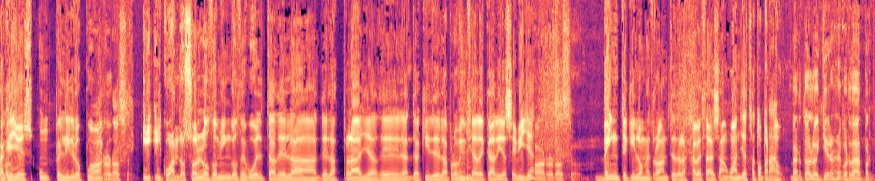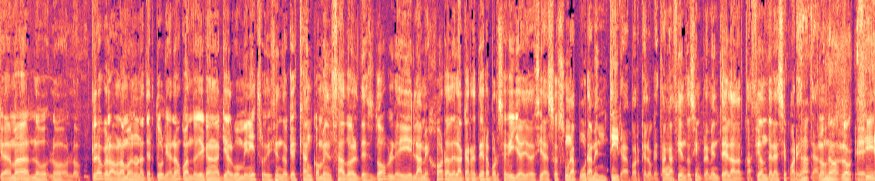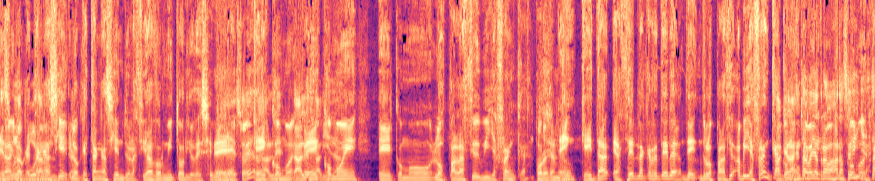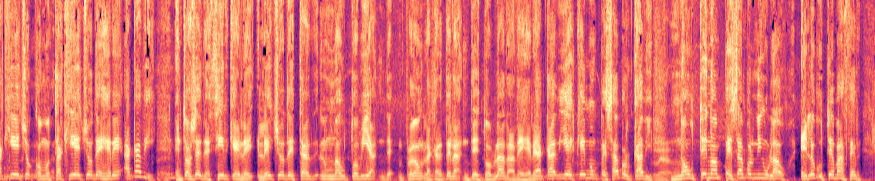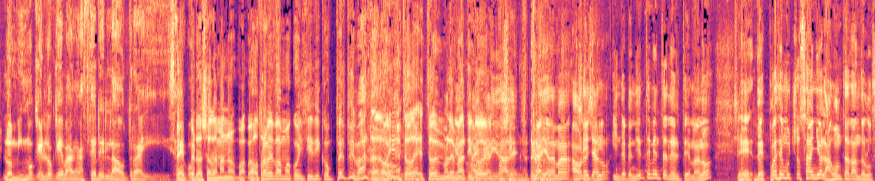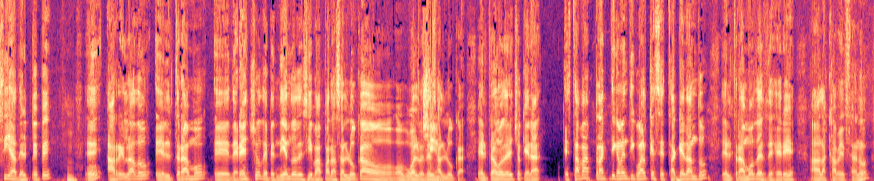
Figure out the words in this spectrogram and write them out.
aquello es un peligro público. Y, y, cuando son los domingos de vuelta de, la, de las playas de, de aquí de la provincia de Cádiz a Sevilla, Horroroso. 20 kilómetros antes de las cabezas de San Juan ya está todo parado. Bartolo, quiero recordar, porque además lo, lo, creo que lo hablamos en una tertulia, ¿no? Cuando llegan aquí algún ministro diciendo que es que han comenzado el desdoble y la mejora de la carretera por Sevilla, yo decía, eso es una pura mentira, porque lo que están haciendo es simplemente la adaptación de la S40, ¿no? no, lo, eh, lo, que están lo, que están haciendo en la ciudad dormitorio de Sevilla, Eso es, que es como, que es como es eh, como los Palacios y Villafranca. Por ejemplo. ¿eh? Que es dar, hacer la carretera de, los Palacios a Villafranca. Para que la gente vaya a trabajar a Sevilla. Como está aquí hecho, como está aquí hecho de Jerez a Cádiz. Entonces, decir que el, hecho de estar en una autovía, perdón, la carretera desdoblada de Jerez a Cádiz es que hemos empezado por Cádiz. No. usted no ha empezado por ningún lado. Es lo que usted va a hacer. Lo mismo que es lo que van a hacer en la otra y Pero eso además, no, otra vez vamos a coincidir con Pepe Mata. esto, es emblemático. Mira, y además, ahora ya no, independientemente de tema, ¿no? Eh, después de muchos años, la Junta de Andalucía del PP mm. eh, ha arreglado el tramo eh, derecho, dependiendo de si vas para San Lucas o, vuelves de San Lucas. El tramo derecho que era estaba prácticamente igual que se está quedando el tramo desde Jerez a las cabezas, ¿no?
